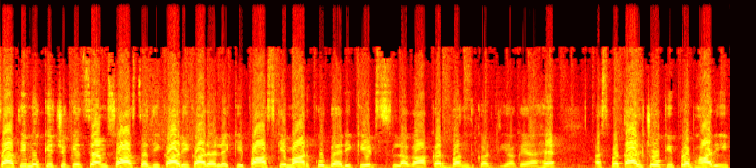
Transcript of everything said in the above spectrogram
साथ ही मुख्य चिकित्सा एवं स्वास्थ्य अधिकारी कार्यालय के पास के मार्ग को बैरिकेड्स लगाकर बंद कर दिया गया है। अस्पताल चौकी प्रभारी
